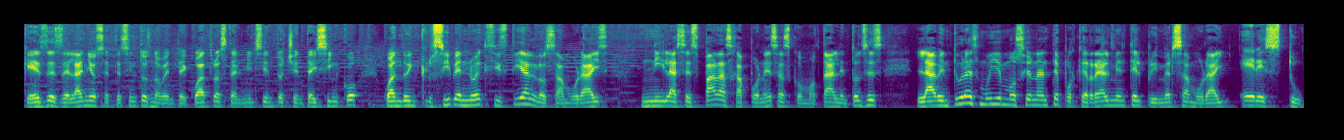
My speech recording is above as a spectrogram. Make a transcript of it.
que es desde el año 794 hasta el 1185, cuando inclusive no existían los samuráis ni las espadas japonesas como tal. Entonces, la aventura es muy emocionante porque realmente el primer samurái eres tú.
